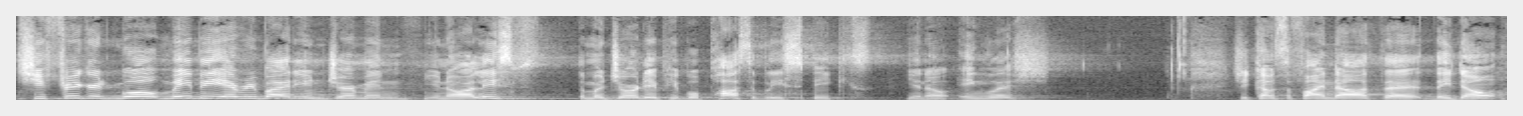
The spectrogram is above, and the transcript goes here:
she figured, well, maybe everybody in German, you know, at least the majority of people possibly speak, you know, English. She comes to find out that they don't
